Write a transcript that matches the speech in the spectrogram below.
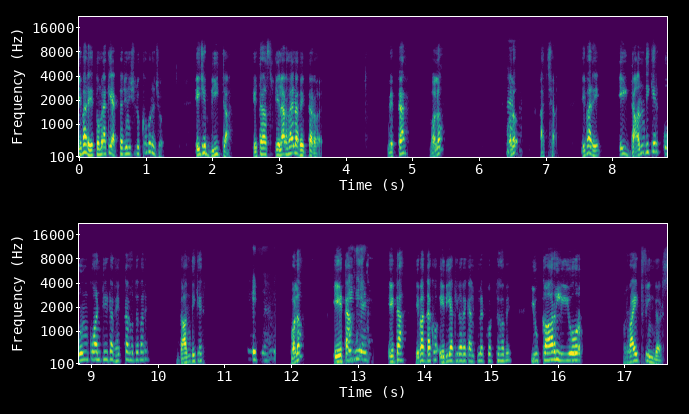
এবারে তোমরা কি একটা জিনিস লক্ষ্য করেছ? এই যে বিটা এটা স্কেলার হয় না ভেক্টর হয়? ভেক্টর বলো বলো আচ্ছা এবারে এই ডান দিকের কোন কোয়ান্টিটিটা ভেক্টর হতে পারে? ডান দিকের এটা এটা এবার দেখো এরিয়া কীভাবে ক্যালকুলেট করতে হবে? You curl your right fingers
